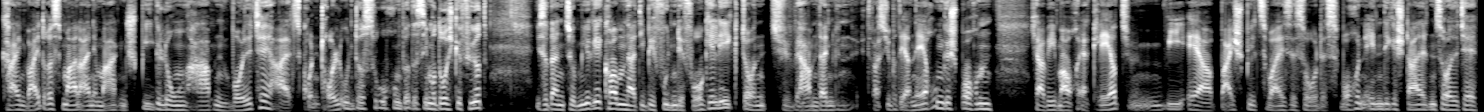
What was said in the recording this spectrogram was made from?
kein weiteres Mal eine Magenspiegelung haben wollte, als Kontrolluntersuchung wird es immer durchgeführt, ist er dann zu mir gekommen, hat die Befunde vorgelegt und wir haben dann etwas über die Ernährung gesprochen. Ich habe ihm auch erklärt, wie er beispielsweise so das Wochenende gestalten sollte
